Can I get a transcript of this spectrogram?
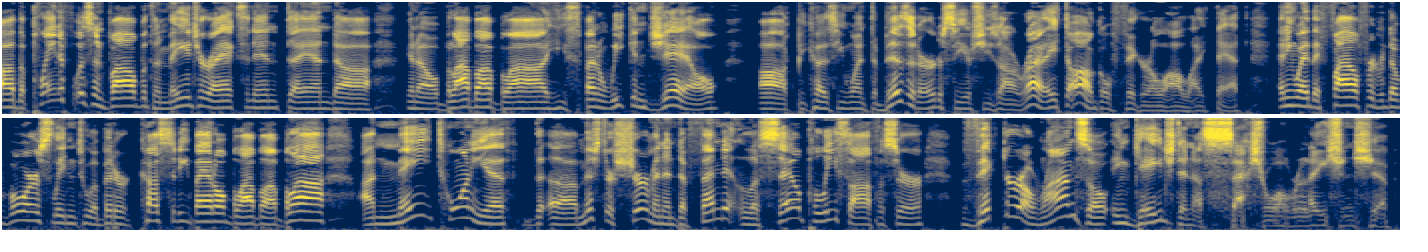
uh, the plaintiff was involved with a major accident and, uh, you know, blah, blah, blah. He spent a week in jail uh, because he went to visit her to see if she's all right. Oh, go figure a law like that. Anyway, they filed for the divorce, leading to a bitter custody battle, blah, blah, blah. On May 20th, the, uh, Mr. Sherman and defendant LaSalle police officer Victor Aranzo engaged in a sexual relationship.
